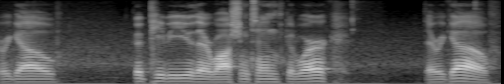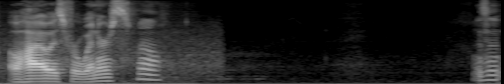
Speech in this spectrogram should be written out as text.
There we go. Good PBU there, Washington. Good work. There we go. Ohio is for winners? Well, is it?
